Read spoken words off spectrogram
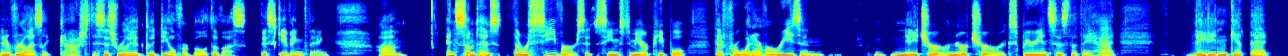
and have realized, like, gosh, this is really a good deal for both of us. This giving thing. Um, and sometimes the receivers, it seems to me, are people that for whatever reason, nature or nurture or experiences that they had, they didn't get that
